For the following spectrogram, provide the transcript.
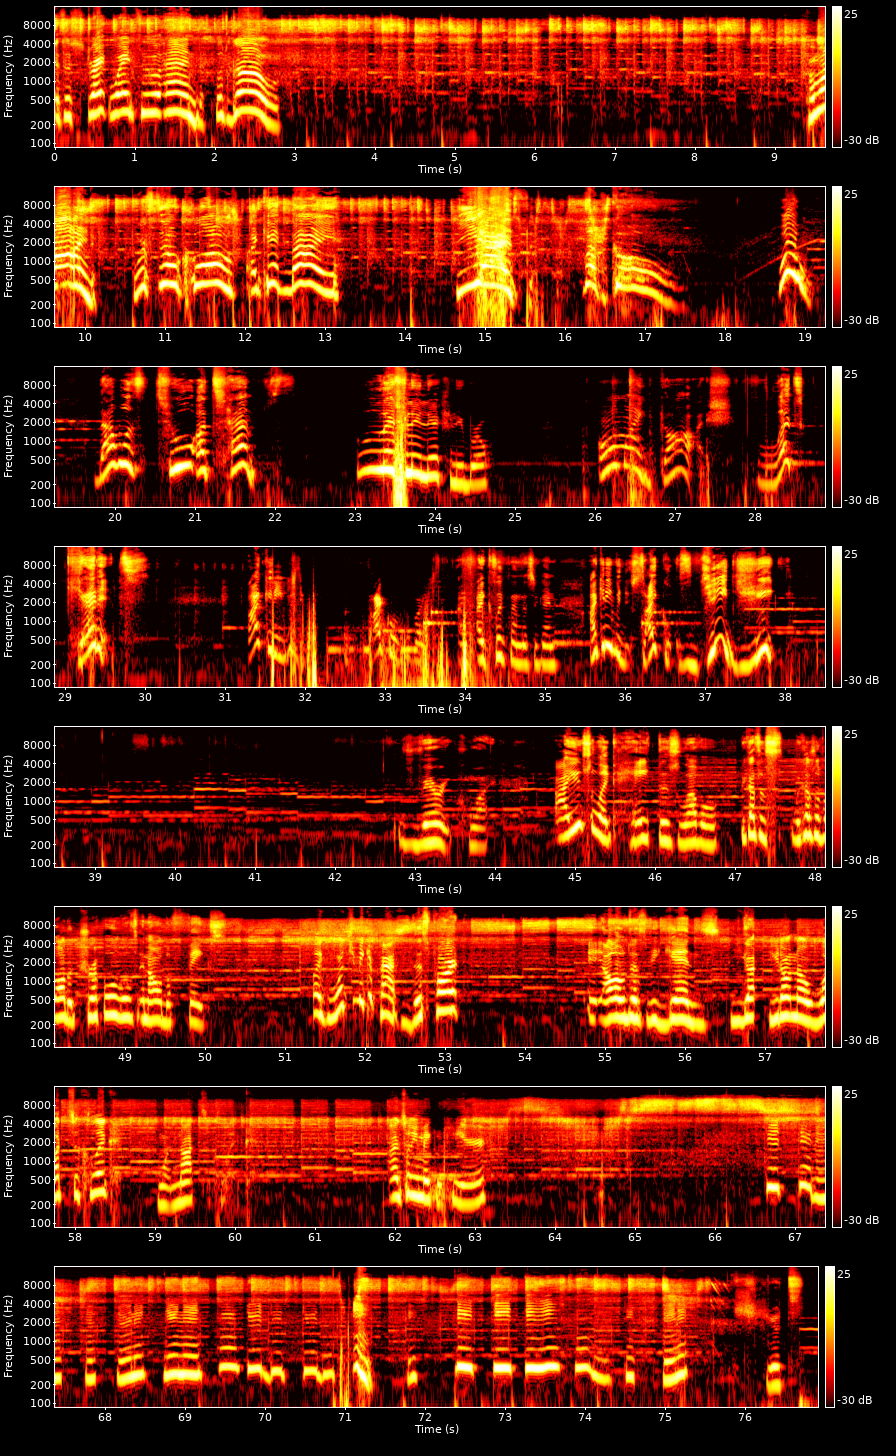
It's a straight way to the end. Let's go. Come on! We're still close! I can't die! Yes! Let's go! Woo! That was two attempts! Literally, literally, bro. Oh my gosh. Let's get it! I can even do cycles. I, I clicked on this again. I can even do cycles. GG! very quiet. I used to like hate this level because of because of all the triples and all the fakes. Like once you make it past this part, it all just begins. You got you don't know what to click, what not to click. Until you make it here. Shoot.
